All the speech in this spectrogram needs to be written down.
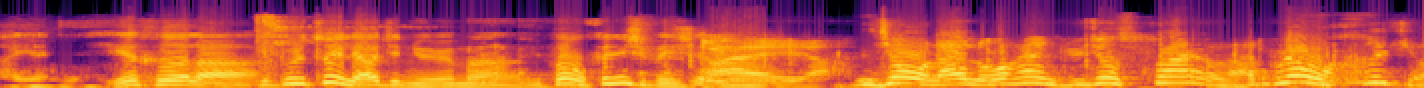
哎呀，你别喝了，你不是最了解女人吗？你帮我分析分析。哎呀，你叫我来罗汉局就算了，还不让我喝酒。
